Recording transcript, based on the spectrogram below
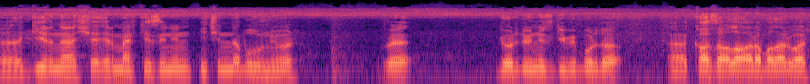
E, Girne şehir merkezinin içinde bulunuyor. Ve gördüğünüz gibi burada e, kazalı arabalar var.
